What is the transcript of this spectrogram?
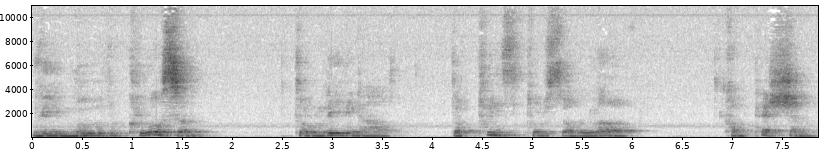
we move closer to living out the principles of love, compassion,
